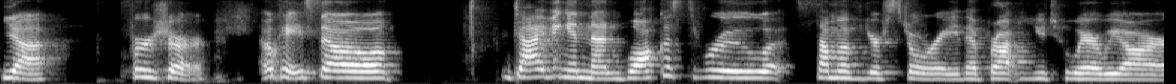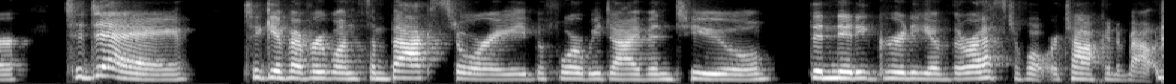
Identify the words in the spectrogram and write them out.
Yeah, for sure. Okay, so diving in then, walk us through some of your story that brought you to where we are today to give everyone some backstory before we dive into the nitty gritty of the rest of what we're talking about.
